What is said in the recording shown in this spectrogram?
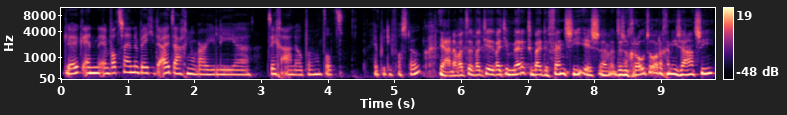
Leuk. En, en wat zijn een beetje de uitdagingen waar jullie uh, tegenaan lopen? Want dat heb je die vast ook? Ja, nou wat, wat, je, wat je merkt bij Defensie is, uh, het is een grote organisatie,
